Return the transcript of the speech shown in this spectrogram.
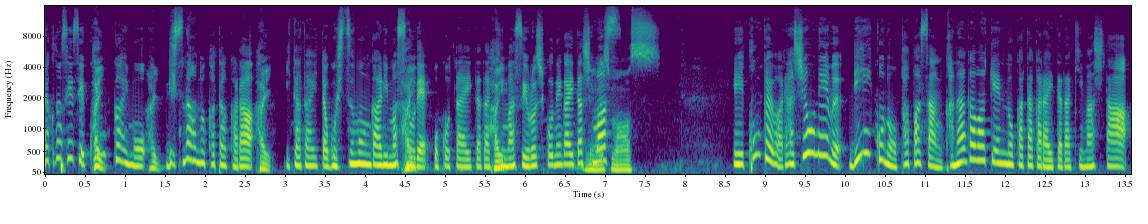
中野先生、はい今回もはいリスナーの方からはいいただいたご質問がありますので、お答えいただきます。よろしくお願いいたしますえー今回はラジオネーム、リーコのパパさん、神奈川県の方からいただきました。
